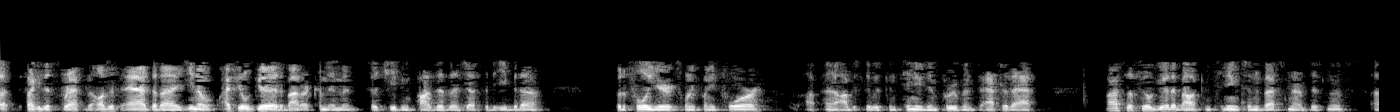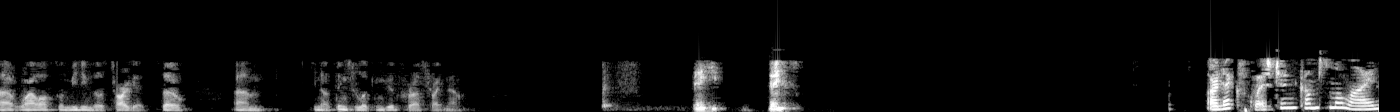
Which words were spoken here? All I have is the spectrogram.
if I could just wrap it. I'll just add that I, you know, I feel good about our commitment to achieving positive adjusted EBITDA for the full year of 2024, uh, and obviously with continued improvements after that. I also feel good about continuing to invest in our business, Uh, while also meeting those targets. So, um, you know, things are looking good for us right now. Thank you. Thanks. Our next question comes from the line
